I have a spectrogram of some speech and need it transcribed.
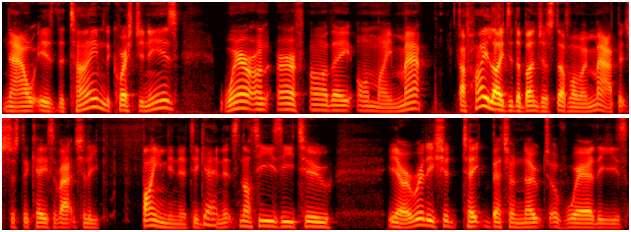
now is the time. The question is, where on earth are they on my map? I've highlighted a bunch of stuff on my map. It's just a case of actually finding it again. It's not easy to, you know, I really should take better note of where these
